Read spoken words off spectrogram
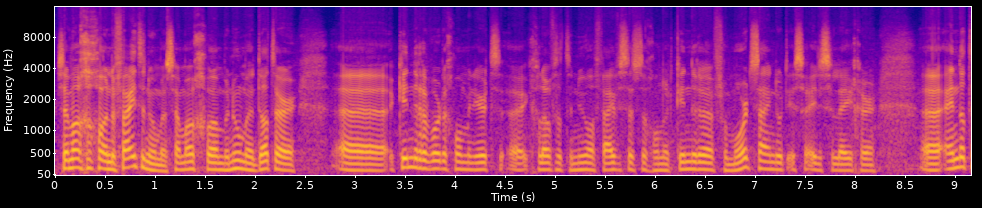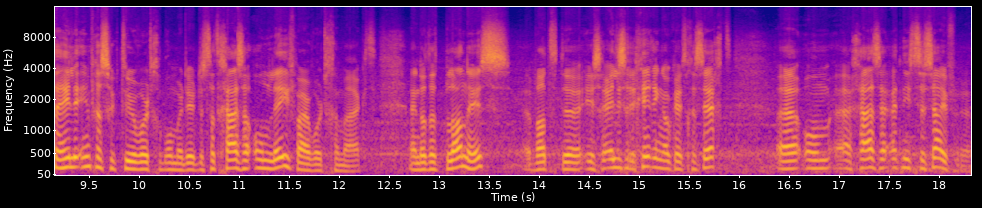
Zij mogen gewoon de feiten noemen. Zij mogen gewoon benoemen dat er eh, kinderen worden gebombardeerd. Eh, ik geloof dat er nu al 6500 kinderen vermoord zijn door het Israëlische leger. Eh, en dat de hele infrastructuur wordt gebombardeerd. Dus dat Gaza onleefbaar wordt gemaakt. En dat het plan is, wat de Israëlische regering ook heeft gezegd, eh, om Gaza etnisch te zuiveren.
